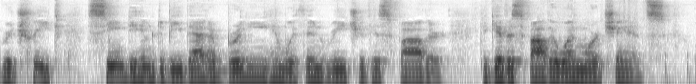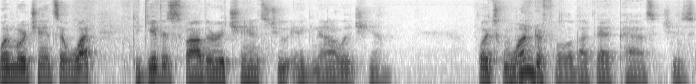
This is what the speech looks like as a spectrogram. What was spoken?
retreat seemed to him to be that of bringing him within reach of his father, to give his father one more chance. One more chance at what? To give his father a chance to acknowledge him. What's wonderful about that passage is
